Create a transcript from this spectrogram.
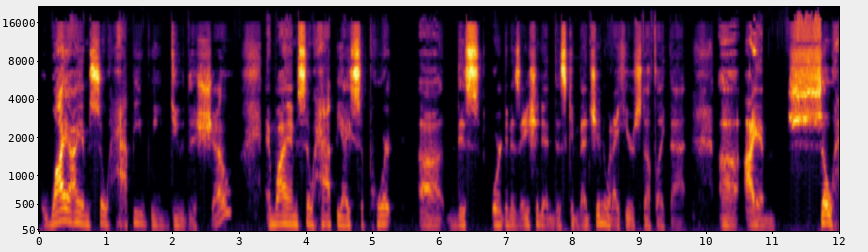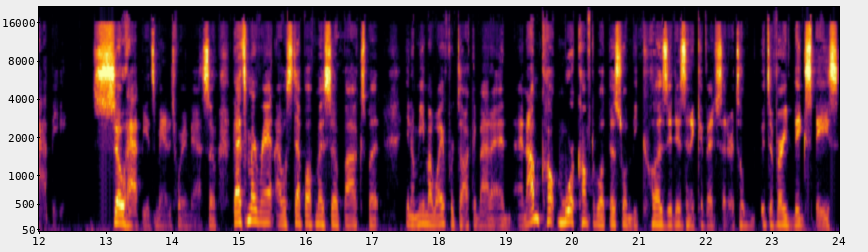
why I am so happy we do this show and why I'm so happy I support uh, this organization and this convention when I hear stuff like that. Uh, I am so happy, so happy it's mandatory mask. So that's my rant. I will step off my soapbox, but you know, me and my wife were talking about it, and and I'm co- more comfortable at this one because it isn't a convention center. It's a it's a very big space.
